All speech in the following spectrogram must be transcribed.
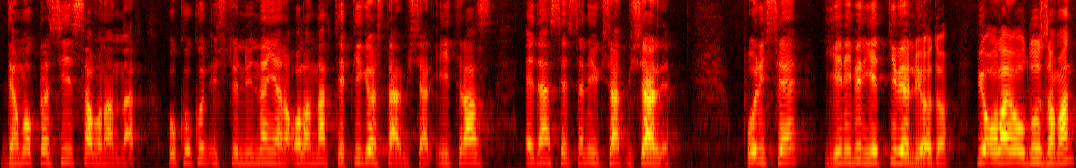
demokrasiyi savunanlar, hukukun üstünlüğünden yana olanlar tepki göstermişler. İtiraz eden seslerini yükseltmişlerdi. Polise yeni bir yetki veriliyordu. Bir olay olduğu zaman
